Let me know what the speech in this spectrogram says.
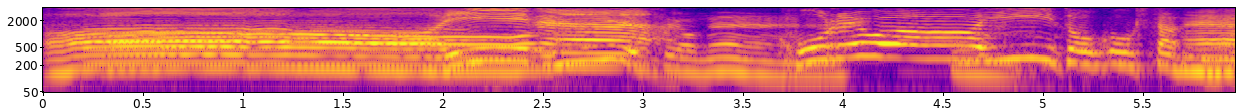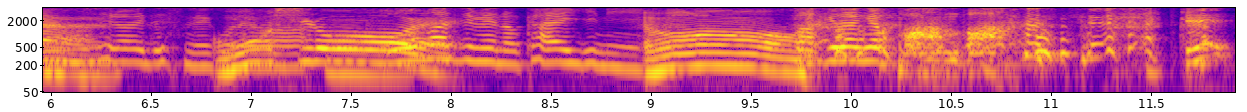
あー。いいね。いいですよね。これはいい投稿来たね。面白いですねこれは。面白い。大真面目の会議にうん。爆弾がバンバン。え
